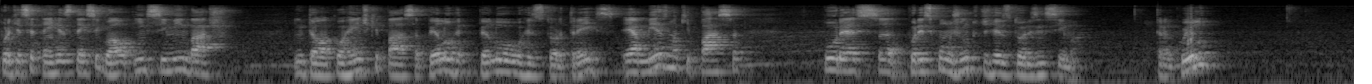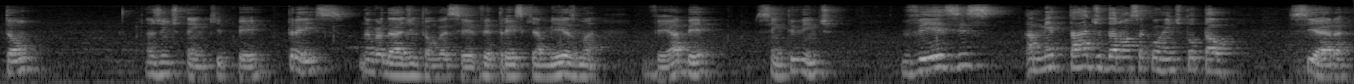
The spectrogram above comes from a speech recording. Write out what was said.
porque você tem resistência igual em cima e embaixo. Então, a corrente que passa pelo, pelo resistor 3 é a mesma que passa por, essa, por esse conjunto de resistores em cima. Tranquilo? Então, a gente tem que P3, na verdade, então vai ser V3, que é a mesma VAB, 120, vezes a metade da nossa corrente total. Se era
